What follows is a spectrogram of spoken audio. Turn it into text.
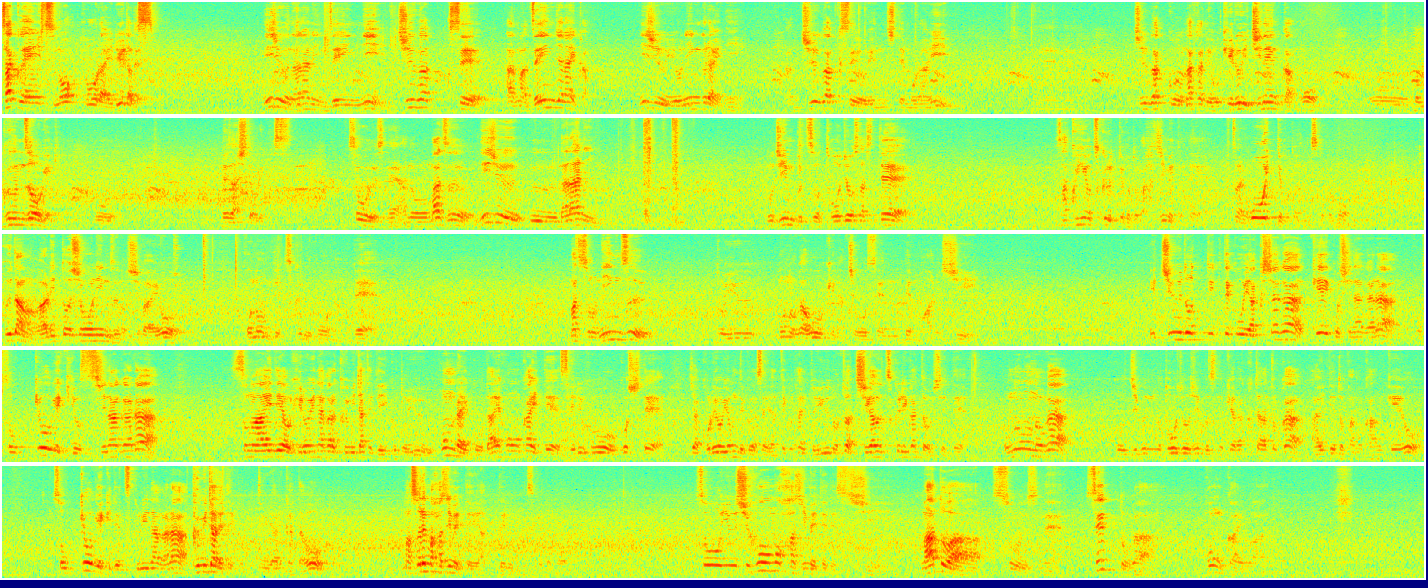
作演出の蓬莱龍太です。27人全員に中学生あまあ全員じゃないか。24人ぐらいに中学生を演じてもらい、えー中学校の中で起きる1年間をおの群像劇を目指しております。そうですね。あのまず27人の人物を登場させて作品を作るってことが初めてでつまり多いってことなんですけども普段は割と少人数の芝居を好んで作る方なのでまずその人数というものが大きな挑戦でもあるしエチュードって言ってこう役者が稽古しながら即興劇をしながらそのアイデアを拾いながら組み立てていくという本来こう台本を書いてセリフを起こしてじゃあこれを読んでくださいやってくださいというのとは違う作り方をしてて各々がこう自分の登場人物のキャラクターとか相手とかの関係を即興劇で作りながら組み立てていくっていうやり方を、まあ、それも初めてやってるんですけどもそういう手法も初めてですし、まあ、あとはそうですねセットが今回は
